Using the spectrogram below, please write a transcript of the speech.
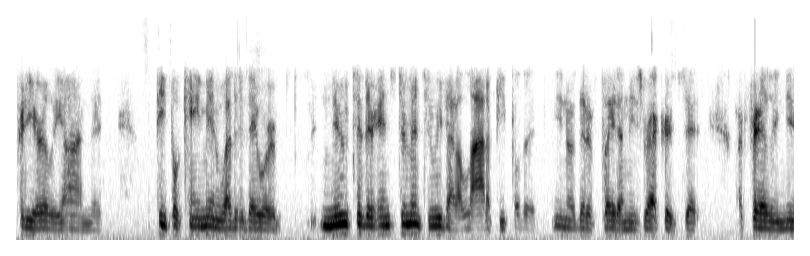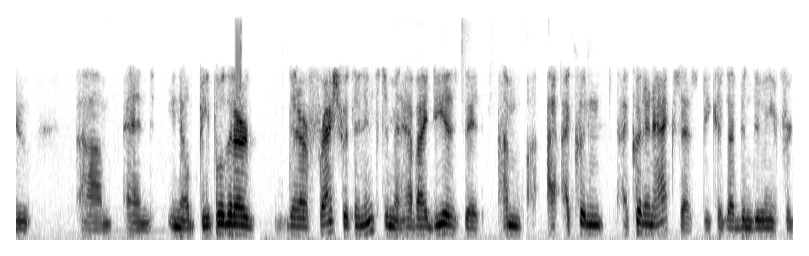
pretty early on that people came in whether they were new to their instruments and we've had a lot of people that you know that have played on these records that are fairly new um and you know people that are that are fresh with an instrument have ideas that I'm I, I couldn't I couldn't access because I've been doing it for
